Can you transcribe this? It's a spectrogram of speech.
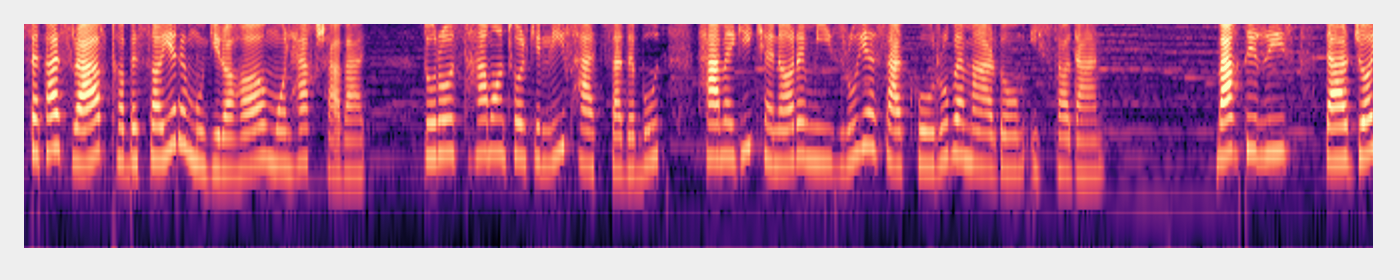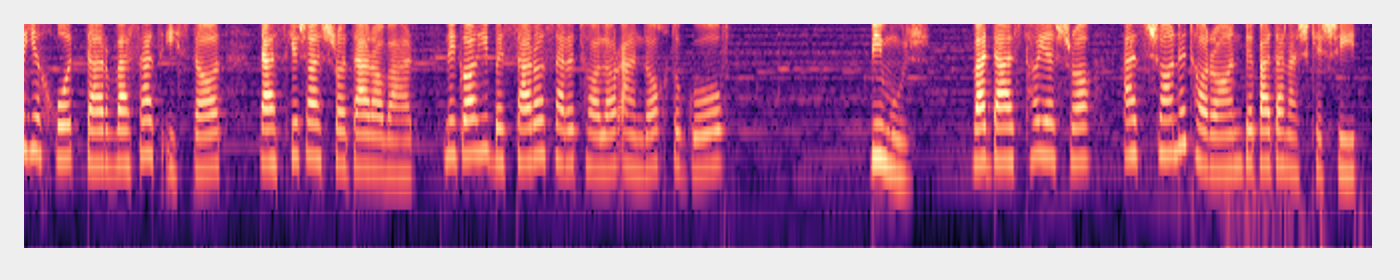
سپس رفت تا به سایر موگیره ملحق شود. درست همانطور که لیف حدس زده بود همگی کنار میز روی سکو رو به مردم ایستادند. وقتی ریس در جای خود در وسط ایستاد دستکشش را درآورد نگاهی به سراسر تالار انداخت و گفت بیموژ و دستهایش را از شانه تاران به بدنش کشید.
